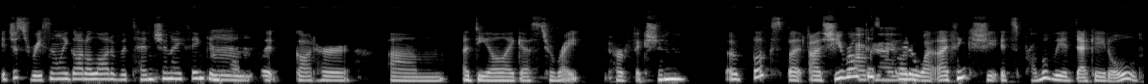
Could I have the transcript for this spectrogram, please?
It just recently got a lot of attention. I think, and mm. it got her um, a deal, I guess, to write her fiction uh, books. But uh, she wrote okay. this quite a while. I think she. It's probably a decade old.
